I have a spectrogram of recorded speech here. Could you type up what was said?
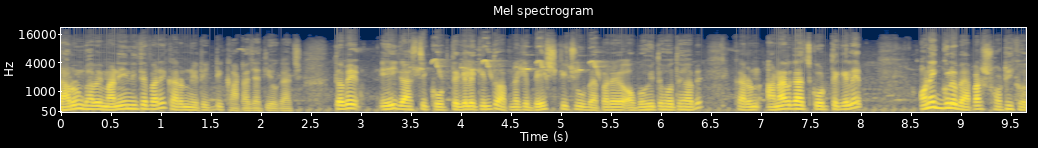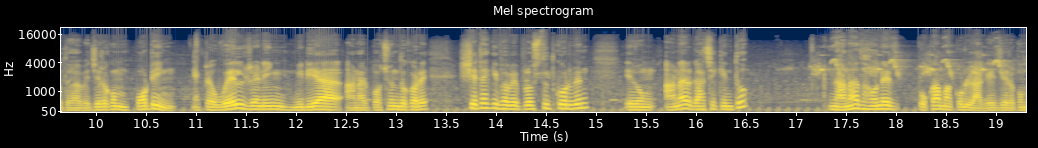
দারুণভাবে মানিয়ে নিতে পারে, কারণ এটি একটি কাঁটা জাতীয় গাছ। তবে এই গাছটি করতে গেলে কিন্তু আপনাকে বেশ কিছু ব্যাপারে অবহিত হতে হবে, কারণ আনার গাছ করতে গেলে অনেকগুলো ব্যাপার সঠিক হতে হবে। যেরকম পটিং একটা ওয়েল ড্রেনিং মিডিয়া আনার পছন্দ করে, সেটা কীভাবে প্রস্তুত করবেন এবং আনার গাছে কিন্তু নানা ধরনের পোকামাকড় লাগে, যেরকম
